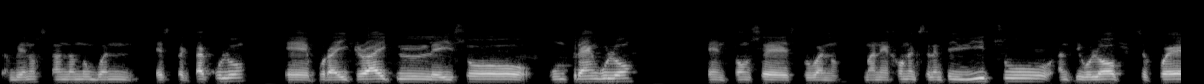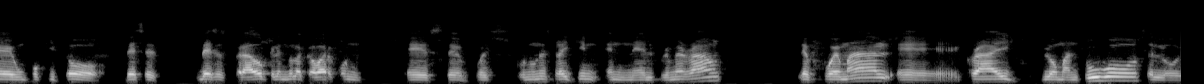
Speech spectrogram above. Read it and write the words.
también nos están dando un buen espectáculo. Eh, por ahí Craig le hizo un triángulo, entonces, pues bueno, maneja un excelente jiu-jitsu. Antigulov se fue un poquito desesperado queriéndolo acabar con, este, pues, con un striking en el primer round. Le fue mal, eh, Craig lo mantuvo, se lo,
